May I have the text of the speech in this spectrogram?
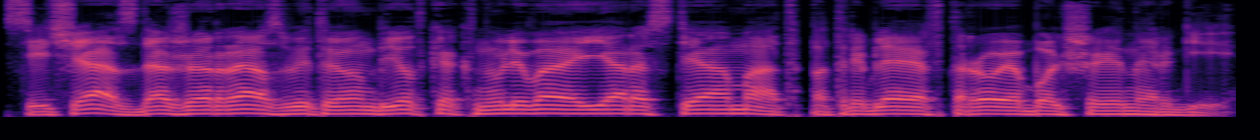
Сейчас даже развитый он бьет как нулевая ярость Тиамат, потребляя втрое больше энергии.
